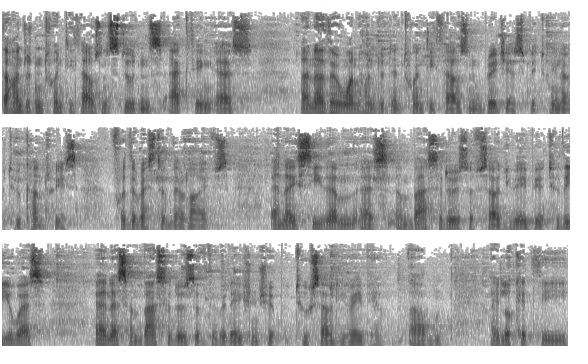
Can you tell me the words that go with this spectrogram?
the 120,000 students acting as another 120,000 bridges between our two countries for the rest of their lives. And I see them as ambassadors of Saudi Arabia to the US and as ambassadors of the relationship to Saudi Arabia. Um, I look at the,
